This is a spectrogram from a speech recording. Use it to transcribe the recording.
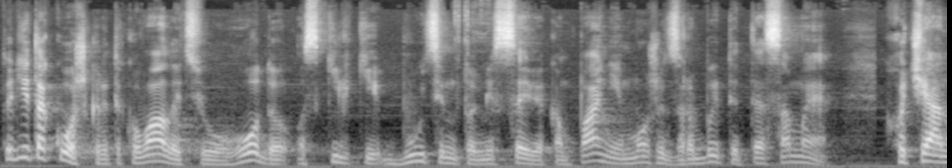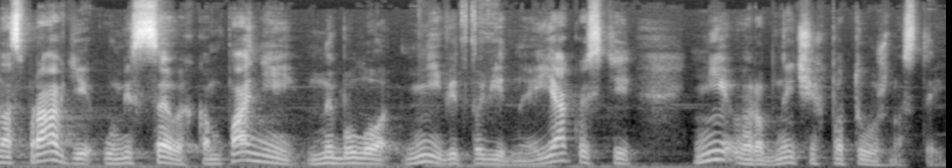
Тоді також критикували цю угоду, оскільки буцімто місцеві компанії можуть зробити те саме. Хоча насправді у місцевих компаній не було ні відповідної якості, ні виробничих потужностей.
